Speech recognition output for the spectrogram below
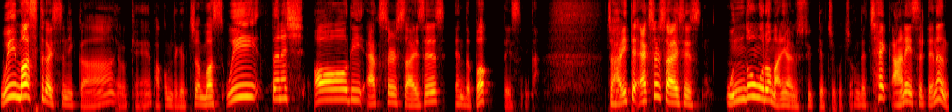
we must가 있으니까 이렇게 바꾸면 되겠죠. Must we finish all the exercises in the book? 돼 있습니다. 자, 이때 exercises 운동으로 많이 알 수 있겠죠. 그렇죠? 근데 책 안에 있을 때는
